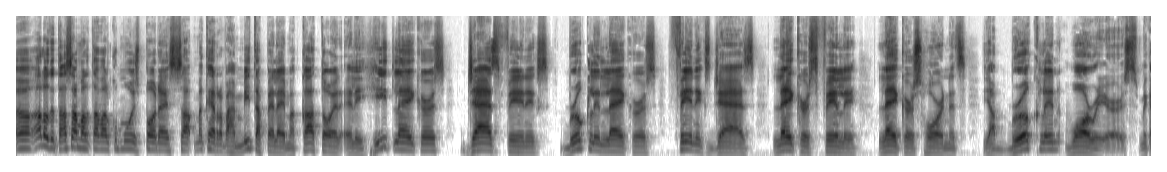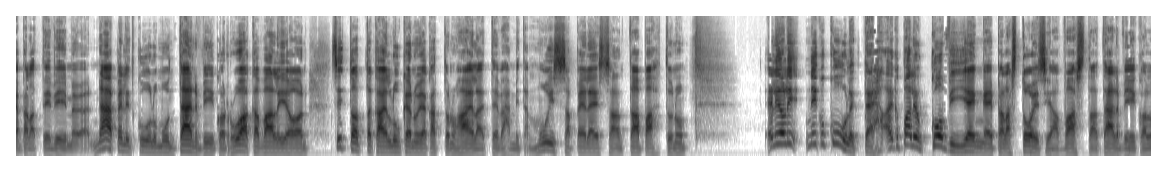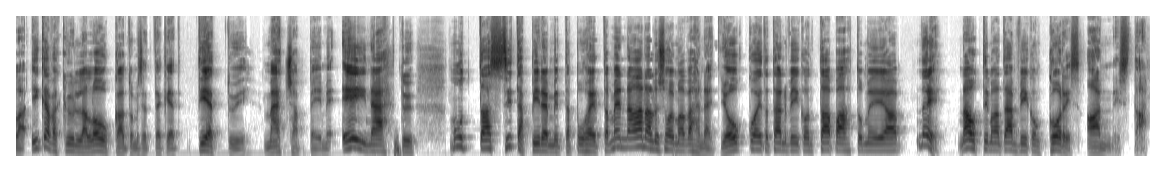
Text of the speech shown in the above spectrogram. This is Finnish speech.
Ö, aloitetaan samalla tavalla kuin muissa podeissa. Mä kerron vähän mitä pelejä mä katoin, eli Heat Lakers, Jazz Phoenix, Brooklyn Lakers, Phoenix Jazz, Lakers Philly, Lakers Hornets ja Brooklyn Warriors, mikä pelattiin viime yön. Nämä pelit kuulu mun tämän viikon ruokavalioon. Sitten totta kai lukenut ja kattonut highlightteja vähän mitä muissa peleissä on tapahtunut. Eli oli, niin kuin kuulitte, aika paljon kovia jengejä pelas toisiaan vastaan tällä viikolla. Ikävä kyllä loukkaantumiset tekijät tiettyi matchappeja me ei nähty, mutta sitä pidemmittä puheitta mennään analysoimaan vähän näitä joukkoita tämän viikon tapahtumia ja niin, nauttimaan tämän viikon koris Annista.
